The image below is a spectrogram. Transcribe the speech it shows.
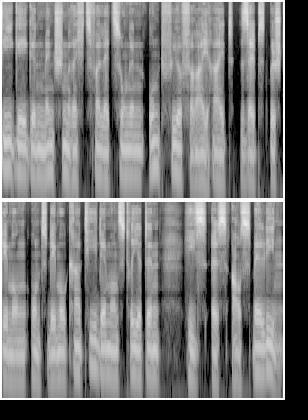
die gegen Menschenrechtsverletzungen und für Freiheit, Selbstbestimmung und Demokratie demonstrierten, hieß es aus Berlin.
